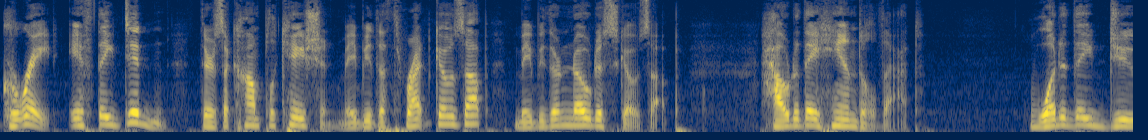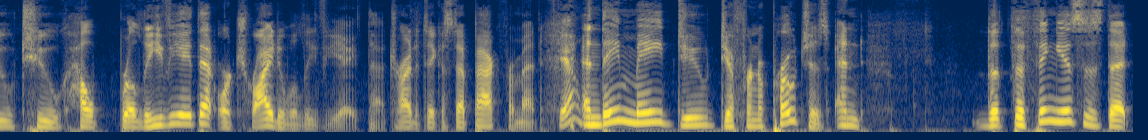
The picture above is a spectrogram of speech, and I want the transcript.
Great. If they didn't, there's a complication. Maybe the threat goes up, maybe their notice goes up. How do they handle that? What did they do to help alleviate that or try to alleviate that? Try to take a step back from it. Yeah. And they may do different approaches. And the the thing is is that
